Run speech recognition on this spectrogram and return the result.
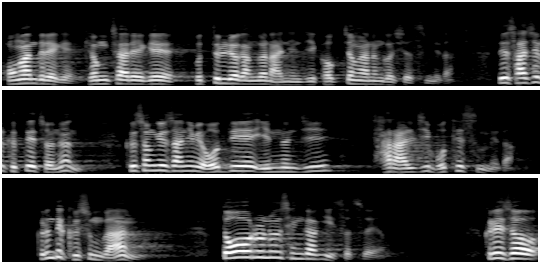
공안들에게, 경찰에게 붙들려 간 건 아닌지 걱정하는 것이었습니다. 근데 사실 그때 저는 그 선교사님이 어디에 있는지 잘 알지 못했습니다. 그런데 그 순간 떠오르는 생각이 있었어요. 그래서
